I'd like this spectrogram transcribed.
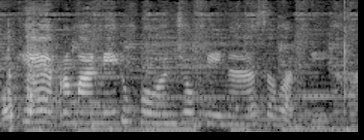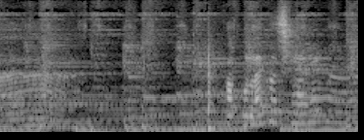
โอเค ประมาณนี้ทุกคน โชคดีนะ สวัสดีค่ะ ฝากกดไลค์ กดแชร์ด้วยนะ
